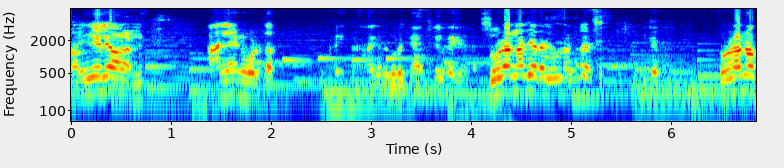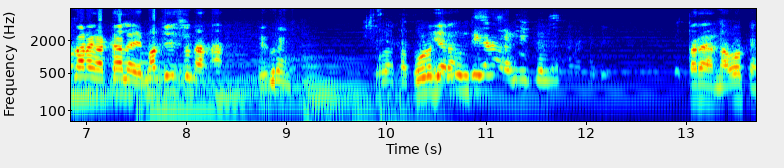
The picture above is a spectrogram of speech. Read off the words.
పదివేలు కావాలండి ఆన్లైన్ కొడతా. చూడన్నా జర చూడన్నా. చూడన్నా ఒక కట్టాలి? ఎమర్జెన్సీ ఉంది? అన్న చూడు జర. సరే అన్న ఓకే.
